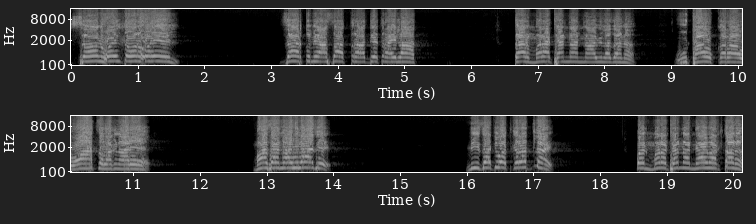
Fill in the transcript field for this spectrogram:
सण होईल तर होईल. जर तुम्ही असा त्रास देत राहिलात तर मराठ्यांना नावीला जाणं उठाव करावाच लागणार आहे माझा नाविलाज आहे. मी जातीवाद करत नाही पण मराठ्यांना न्याय मागताना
